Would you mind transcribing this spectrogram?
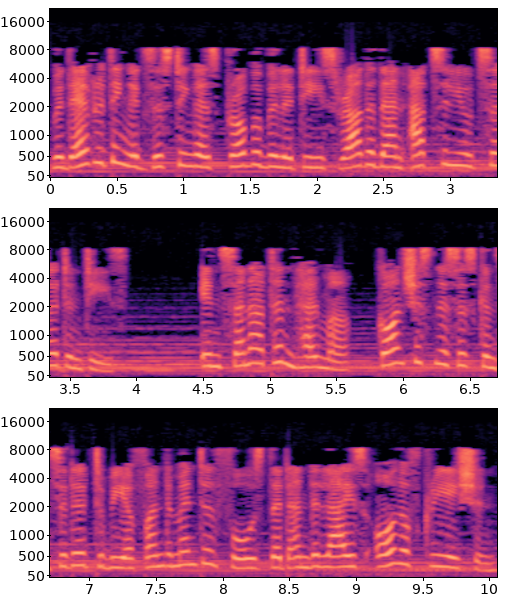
with everything existing as probabilities rather than absolute certainties. In Sanatan Dharma, consciousness is considered to be a fundamental force that underlies all of creation.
